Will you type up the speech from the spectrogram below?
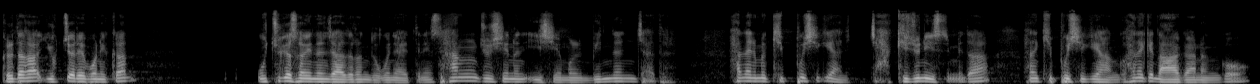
그러다가 6절에 보니까 우측에 서 있는 자들은 누구냐 했더니 상 주시는 이심을 믿는 자들. 하나님을 기쁘시게 한 자, 기준이 있습니다. 하나님 기쁘시게 한 거, 하나님께 나아가는 거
